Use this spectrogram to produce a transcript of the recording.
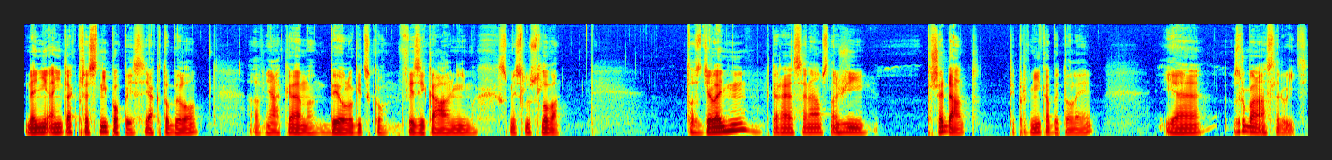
není ani tak přesný popis, jak to bylo v nějakém biologicko-fyzikálním smyslu slova. To sdělení, které se nám snaží předat ty první kapitoly, je zhruba následující.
